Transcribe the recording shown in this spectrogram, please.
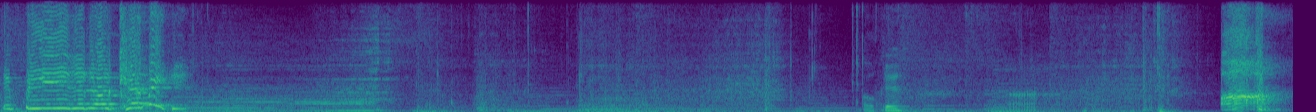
Hey, Please don't kill me! Okay. Uh. Ah!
